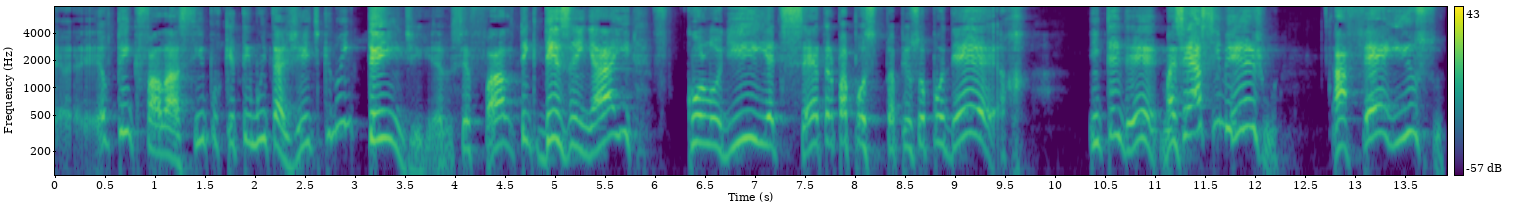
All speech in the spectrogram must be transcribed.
é, eu tenho que falar assim porque tem muita gente que não entende. É, você fala, tem que desenhar e colorir, etc., para a pessoa poder entender, mas é assim mesmo. A fé é isso.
